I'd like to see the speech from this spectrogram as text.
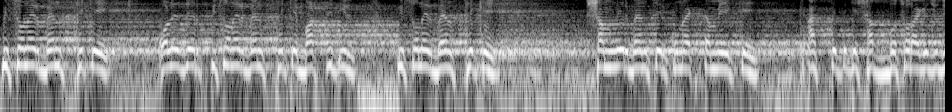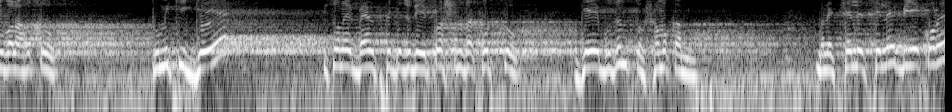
পিছনের বেঞ্চ থেকে, কলেজের পিছনের বেঞ্চ থেকে ভার্সিটির পিছনের বেঞ্চ থেকে, সামনের বেঞ্চের কোনো একটা মেয়েকে আজকে থেকে সাত বছর আগে যদি বলা হতো, তুমি কি গে? পিছনের বেঞ্চ থেকে যদি এই প্রশ্নটা করতো, গে বুঝেন তো, সমকামী। মানে ছেলে ছেলে বিয়ে করে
